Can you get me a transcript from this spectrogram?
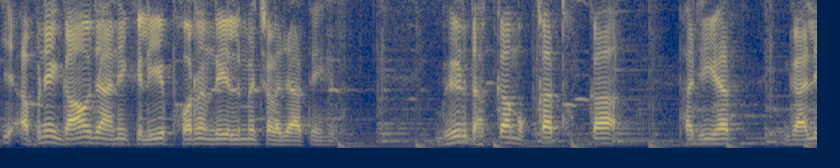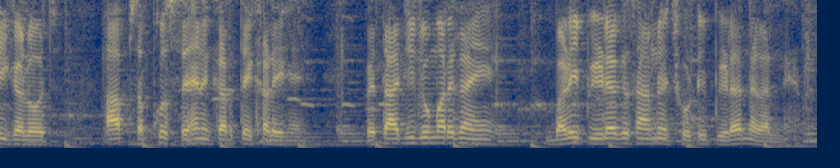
कि अपने गाँव जाने के लिए फ़ौरन रेल में चढ़ जाते हैं। भीड़ धक्का, मुक्का, थुक्का, फजीहत, गाली गलौज, आप सब कुछ सहन करते खड़े हैं। पिताजी जो मर गए हैं बड़ी पीड़ा के सामने छोटी पीड़ा नगण्य है।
